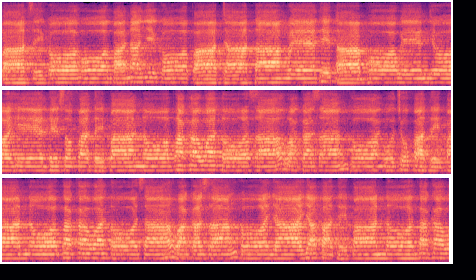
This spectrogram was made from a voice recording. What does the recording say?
ปัสสิโกโอปนายิโกปัจจตังเวทิตาโพเวนโยเห ติสุปฏิปันโนภะคะวะโตสาวกสังโฆอุชุปฏิปันโนภะคะวะโตสาวกสังโฆญายาปฏิปันโนภะคะว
